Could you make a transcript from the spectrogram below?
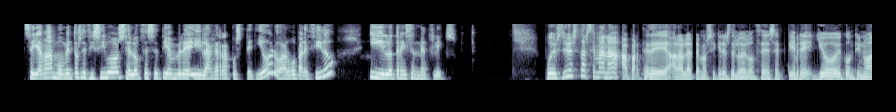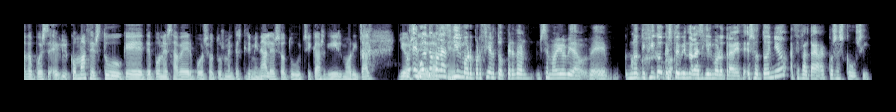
Se llama Momentos Decisivos, el 11 de septiembre y la guerra posterior o algo parecido y lo tenéis en Netflix. Pues yo esta semana, aparte de, ahora hablaremos si quieres de lo del 11 de septiembre, yo he continuado, pues, ¿cómo haces tú que te pones a ver, pues, o tus mentes criminales o tus chicas Gilmore y tal? Yo he vuelto con las que... Gilmore, por cierto, perdón, se me había olvidado. Eh, notifico que estoy viendo las Gilmore otra vez. Es otoño, hace falta cosas cozy.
